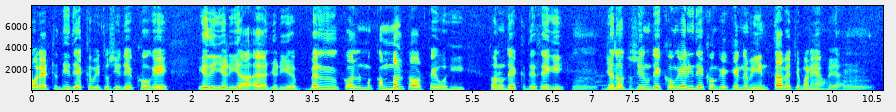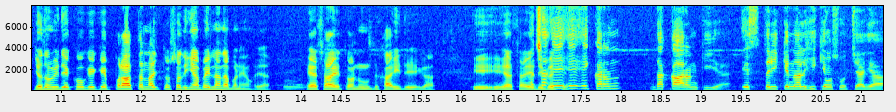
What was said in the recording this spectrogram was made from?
ਔਰ ਇੱਟ ਦੀ ਦੇਖ ਵੀ ਤੁਸੀਂ ਦੇਖੋਗੇ ਇਹਦੀ ਜਿਹੜੀ ਆ ਜਿਹੜੀ ਬਿਲਕੁਲ ਮੁਕੰਮਲ ਤੌਰ ਤੇ ਉਹੀ ਤੁਹਾਨੂੰ ਦਿੱਖ ਦਿਸੇਗੀ। ਜਦੋਂ ਤੁਸੀਂ ਇਹਨੂੰ ਦੇਖੋਗੇ ਇਹ ਨਹੀਂ ਦੇਖੋਗੇ ਕਿ ਨਵੀਨਤਾ ਵਿੱਚ ਬਣਿਆ ਹੋਇਆ। ਜਦੋਂ ਵੀ ਦੇਖੋਗੇ ਕਿ ਪੁਰਾਤਨ ਅੱਜ ਤੋਂ ਸਦੀਆਂ ਪਹਿਲਾਂ ਦਾ ਬਣਿਆ ਹੋਇਆ। ਐਸਾ ਇਹ ਤੁਹਾਨੂੰ ਦਿਖਾਈ ਦੇਗਾ। ਇਹ ਐਸਾ ਇਹਦੇ ਵਿੱਚ ਇਹ ਇਹ ਕਰਨ ਦਾ ਕਾਰਨ ਕੀ ਹੈ? ਇਸ ਤਰੀਕੇ ਨਾਲ ਹੀ ਕਿਉਂ ਸੋਚਿਆ ਗਿਆ?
